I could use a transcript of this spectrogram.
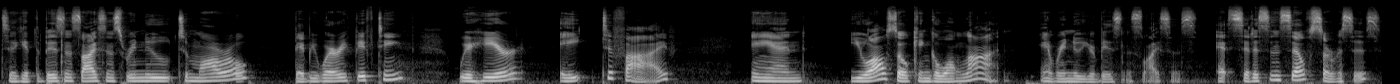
to get the business license renewed tomorrow, February 15th. We're here 8 to 5, and you also can go online and renew your business license at Citizen Self Services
